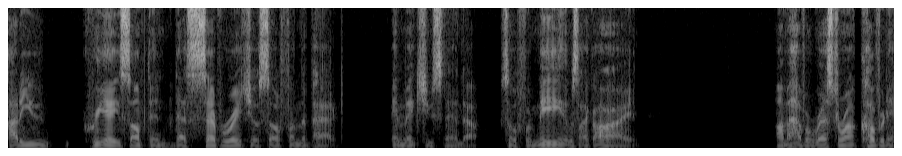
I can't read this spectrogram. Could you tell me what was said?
How do you create something that separates yourself from the pack and makes you stand out? So for me, it was like, all right, I'm gonna have a restaurant covered in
